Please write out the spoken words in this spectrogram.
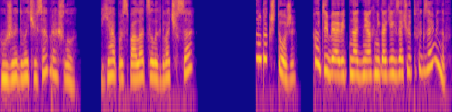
«Уже два часа прошло? Я проспала целых два часа?» «Ну так что же? У тебя ведь на днях никаких зачетов экзаменов?»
